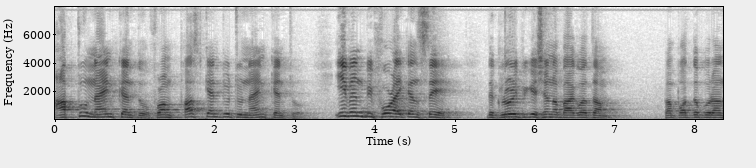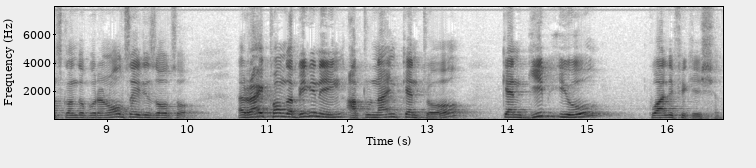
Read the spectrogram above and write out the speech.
up to ninth canto, from first canto to ninth canto, even before I can say the glorification of Bhagavatam, from Padma Puran, Skanda Puran, also it is also. Right from the beginning up to ninth canto can give you qualification.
